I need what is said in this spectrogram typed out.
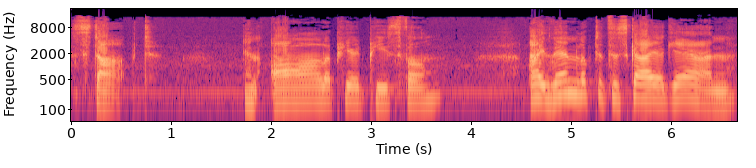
stopped, and all appeared peaceful. I then looked at the sky again,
